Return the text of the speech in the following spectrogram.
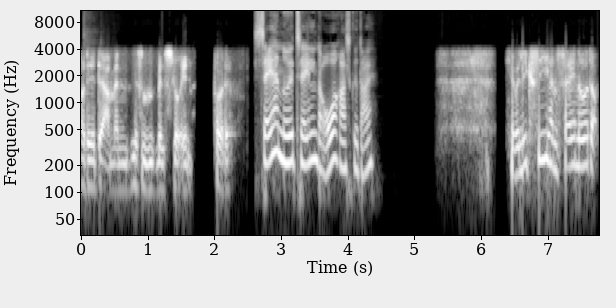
Og det er der, man ligesom vil slå ind på det. Sagde han noget i talen, der overraskede dig? Jeg vil ikke sige, at han sagde noget, der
